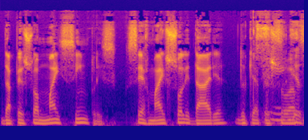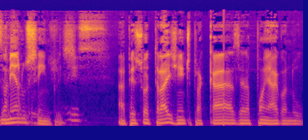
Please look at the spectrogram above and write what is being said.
da pessoa mais simples ser mais solidária do que a Sim, pessoa exatamente. menos simples. Isso. A pessoa traz gente para casa, ela põe água no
